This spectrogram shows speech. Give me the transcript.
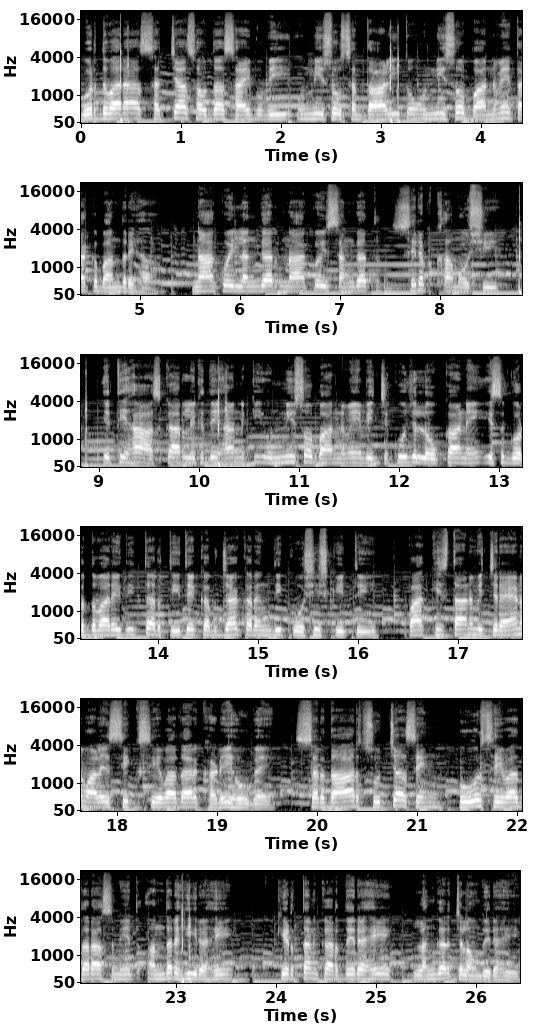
ਗੁਰਦੁਆਰਾ ਸੱਚਾ ਸੌਦਾ ਸਾਹਿਬ ਵੀ 1947 ਤੋਂ 1992 ਤੱਕ ਬੰਦ ਰਿਹਾ। ਨਾ ਕੋਈ ਲੰਗਰ, ਨਾ ਕੋਈ ਸੰਗਤ, ਸਿਰਫ ਖਾਮੋਸ਼ੀ। ਇਤਿਹਾਸਕਾਰ ਲਿਖਦੇ ਹਨ ਕਿ 1992 ਵਿੱਚ ਕੁਝ ਲੋਕਾਂ ਨੇ ਇਸ ਗੁਰਦੁਆਰੇ ਦੀ ਧਰਤੀ ਤੇ ਕਬਜ਼ਾ ਕਰਨ ਦੀ ਕੋਸ਼ਿਸ਼ ਕੀਤੀ। ਪਾਕਿਸਤਾਨ ਵਿੱਚ ਰਹਿਣ ਵਾਲੇ ਸਿੱਖ ਸੇਵਾਦਾਰ ਖੜੇ ਹੋ ਗਏ। ਸਰਦਾਰ ਸੁੱਚਾ ਸਿੰਘ ਹੋਰ ਸੇਵਾਦਾਰਾਂ ਸਮੇਤ ਅੰਦਰ ਹੀ ਰਹੇ। ਕੀਰਤਨ ਕਰਦੇ ਰਹੇ, ਲੰਗਰ ਚਲਾਉਂਦੇ ਰਹੇ।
